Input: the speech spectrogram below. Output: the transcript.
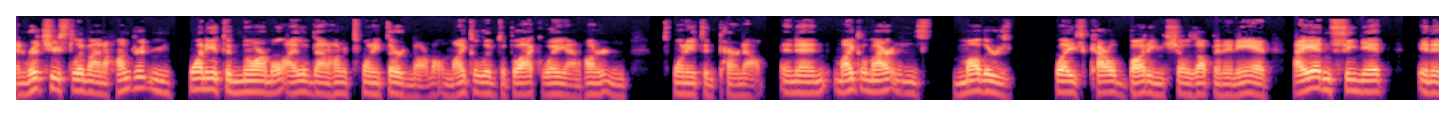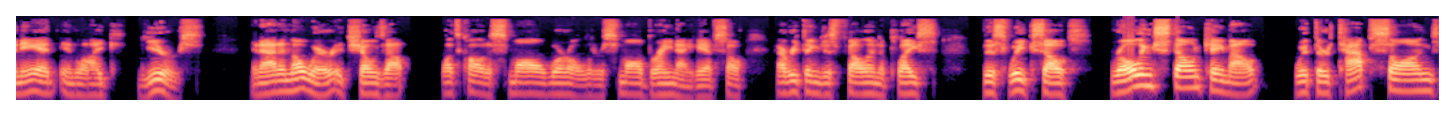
And Rich used to live on 120th and Normal. I lived on 123rd Normal. And Michael lived a block away on 120th and Parnell. And then Michael Martin's mother's place, Carl Buddig, shows up in an ad. I hadn't seen that in an ad in like years. And out of nowhere, it shows up. Let's call it a small world or a small brain I have. So everything just fell into place this week. So Rolling Stone came out with their top songs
